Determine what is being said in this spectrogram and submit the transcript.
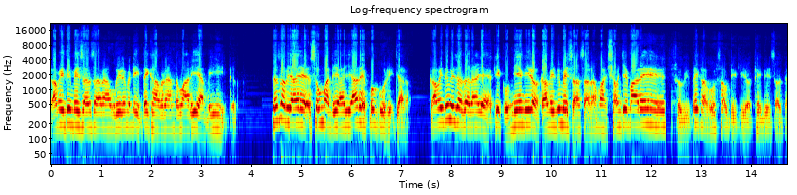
ကာမိတိမေသစာရဝေရမဏိတိခါပရံသမာရိယမိတို့သစ္စာပြရဲ့အဆုံးအမတရားရတဲ့ပုဂ္ဂိုလ်တွေကြတော့ကာမိတိမေသစာရရဲ့အဖြစ်ကိုမြင်ပြီးတော့ကာမိတိမေသစာရမှာရှောင်ကျင်ပါတယ်ဆိုပြီးတိခါကိုစောက်တည်ပြီးတော့ထိတ်ထိတ်စောက်ကြ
